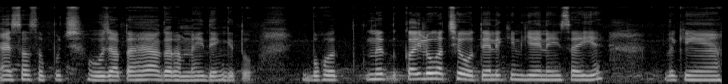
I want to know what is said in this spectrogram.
ऐसा सब कुछ हो जाता है। अगर हम नहीं देंगे तो बहुत कई लोग अच्छे होते हैं लेकिन ये नहीं सही है। लेकिन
